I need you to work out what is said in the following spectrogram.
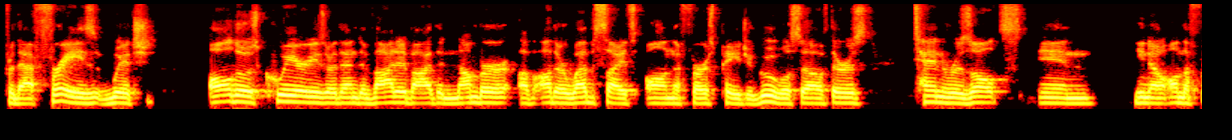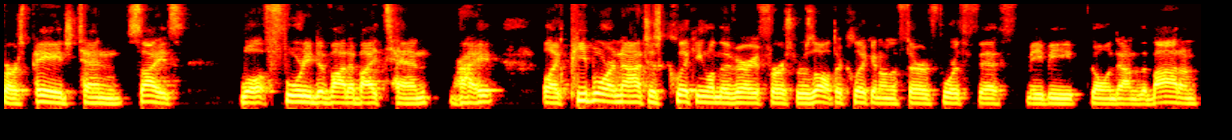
for that phrase which all those queries are then divided by the number of other websites on the first page of Google. So if there's 10 results in, you know, on the first page, 10 sites, well, 40 divided by 10, right? Like people are not just clicking on the very first result; they're clicking on the third, fourth, fifth, maybe going down to the bottom.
